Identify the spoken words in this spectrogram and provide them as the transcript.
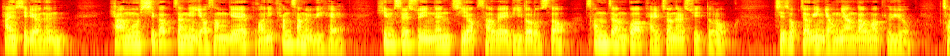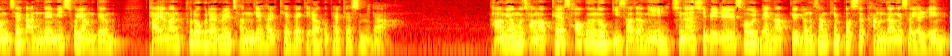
한시련은 향후 시각장애 여성계의 권익 향상을 위해 힘쓸 수 있는 지역사회 리더로서 성장과 발전할 수 있도록 지속적인 역량 강화 교육, 정책 안내 및 소양 등 다양한 프로그램을 전개할 계획이라고 밝혔습니다. 강영우 장학회 서근옥 이사장이 지난 11일 서울 맹학교 용산 캠퍼스 강당에서 열린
